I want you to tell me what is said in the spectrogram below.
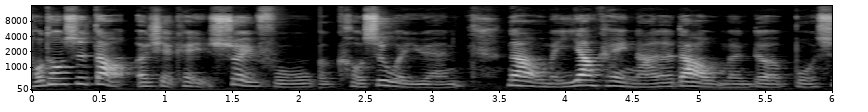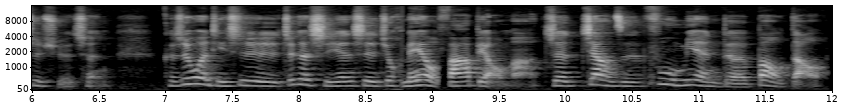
头头是道，而且可以说服口试委员，那我们一样可以拿得到我们的博士学程。可是问题是，这个实验室就没有发表嘛？这这样子负面的报道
